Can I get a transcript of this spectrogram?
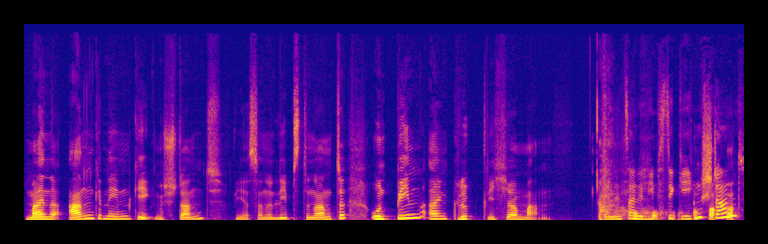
meinen angenehmen Gegenstand, wie er seine Liebste nannte, und bin ein glücklicher Mann. Er nennt seine liebste Gegenstand.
